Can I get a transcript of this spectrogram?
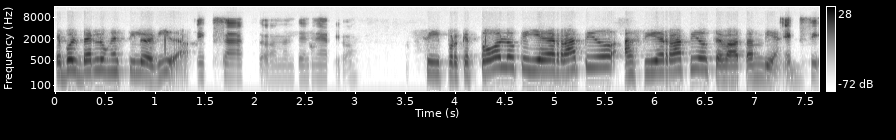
es volverlo un estilo de vida. Exacto, mantenerlo. Sí, porque todo lo que llega rápido, así de rápido se va también. Sí.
